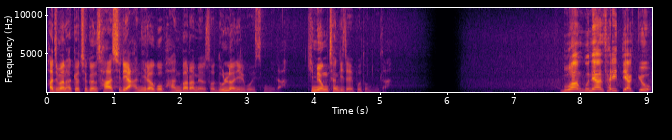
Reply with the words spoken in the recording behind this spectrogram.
하지만 학교 측은 사실이 아니라고 반발하면서 논란이 일고 있습니다. 김영찬 기자의 보도입니다. 무안군의 한 사립대학교.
